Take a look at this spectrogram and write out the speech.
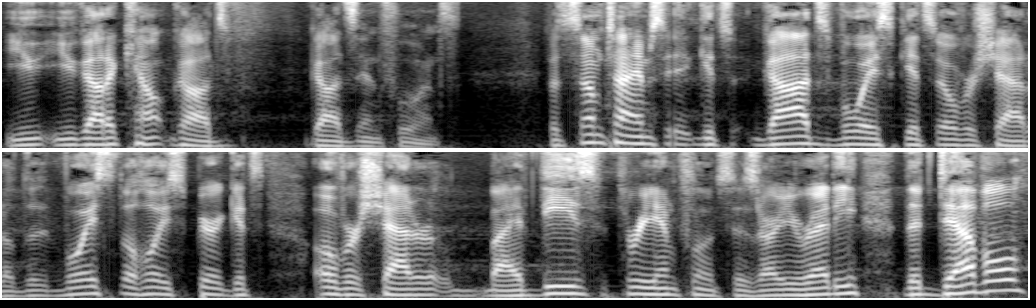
you, you got to count God's God's influence. But sometimes it gets God's voice gets overshadowed. The voice of the Holy Spirit gets overshadowed by these three influences. Are you ready? The devil,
